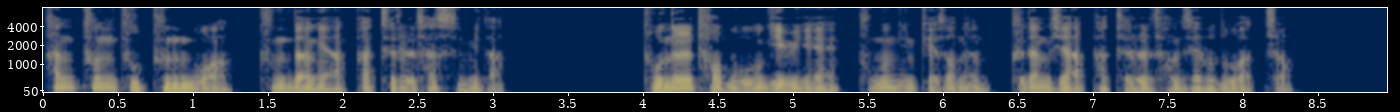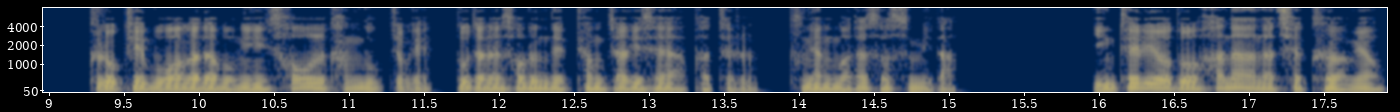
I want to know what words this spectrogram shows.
한 푼 두 푼 모아 분당의 아파트를 샀습니다. 돈을 더 모으기 위해 부모님께서는 그 당시 아파트를 전세로 놓았죠. 그렇게 모아가다 보니 서울 강북 쪽에 또 다른 34평짜리 새 아파트를 분양받았었습니다. 인테리어도 하나하나 체크하며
